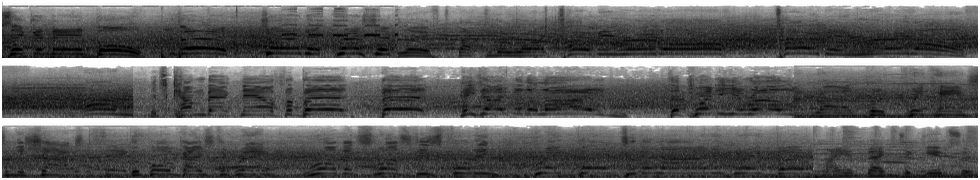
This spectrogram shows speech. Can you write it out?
Second man ball. Bird trying to crush it. Left, back to the right. Toby Rudolf. Toby Rudolf. It's come back now for Bird. Bird. He's over the line. The 20-year-old. Road. Good quick hands from the Sharks. The ball goes to Graham. Roberts lost his footing. Greg Bird to the line and Greg Bird. Play it back to Gibson.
